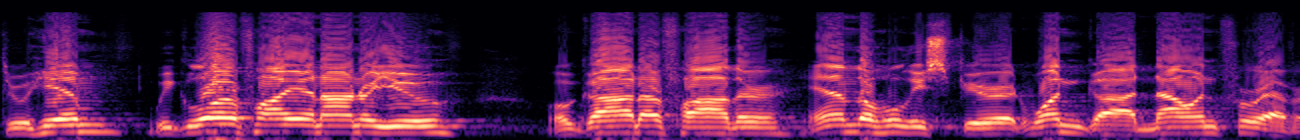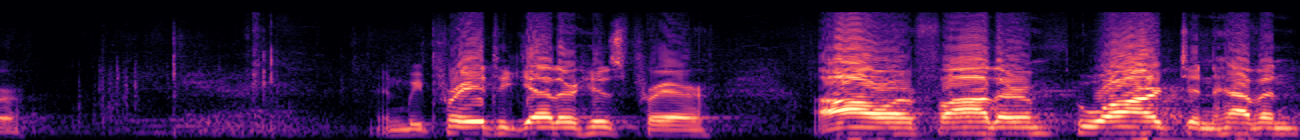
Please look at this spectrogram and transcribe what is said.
Through him, we glorify and honor you, O God our Father, and the Holy Spirit, one God, now and forever. Amen. And we pray together his prayer Our Father, who art in heaven,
